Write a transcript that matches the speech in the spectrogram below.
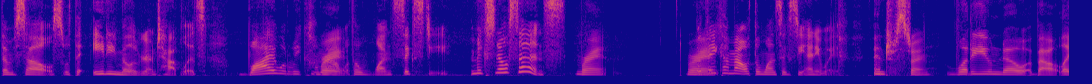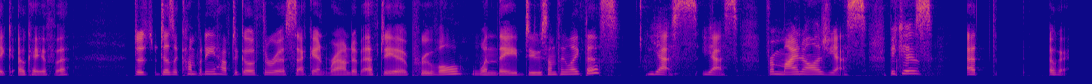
themselves with the 80 milligram tablets. Why would we come Right. out with a 160? It makes no sense. Right. Right. But they come out with the 160 anyway. Interesting. What do you know about like okay if a does does a company have to go through a second round of FDA approval when they do something like this? Yes, yes. From my knowledge, yes. Because At okay.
